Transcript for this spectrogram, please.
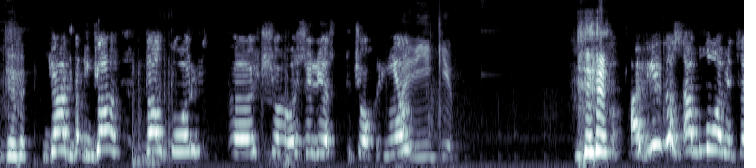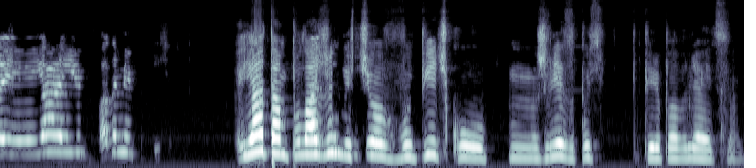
Я, я дал Торин э, еще желез, ты А охренел? Вики? А Винтус обломится, я она меня бесит. Я там положил еще в печку м, железо, пусть переплавляется.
